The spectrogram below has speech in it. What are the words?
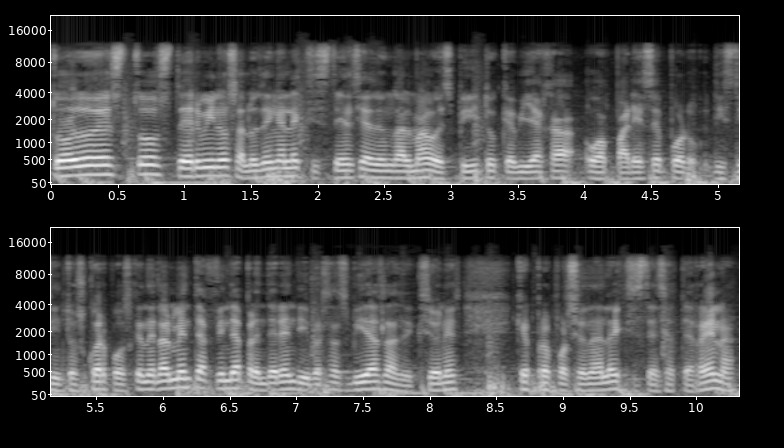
Todos estos términos aluden a la existencia de un alma o espíritu que viaja o aparece por distintos cuerpos, generalmente a fin de aprender en diversas vidas las lecciones que proporciona la existencia terrena,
